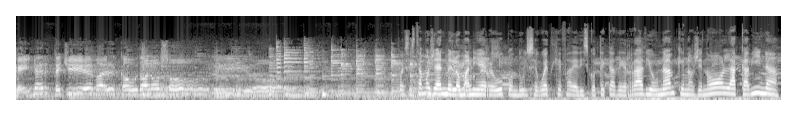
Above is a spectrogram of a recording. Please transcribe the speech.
que inerte lleva el caudaloso río pues estamos ya en Melomanía RU con Dulce Wet, jefa de discoteca de Radio UNAM, que nos llenó la cabina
